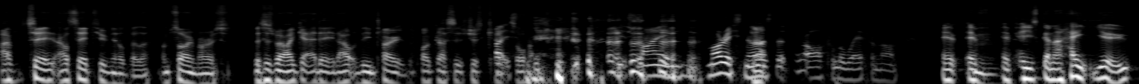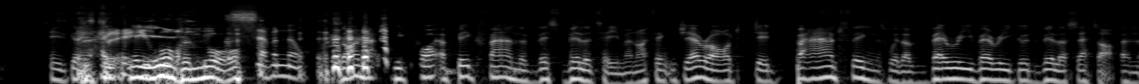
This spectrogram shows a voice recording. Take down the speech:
I've say I'll say two 0 Villa. I'm sorry, Morris. This is where I get edited out of the entire the podcast. It's just kept it's talking. it's fine. Morris No. knows that they're awful away from home. If if, Hmm. if he's going to hate you, he's going to He's hate hate me you more. even more. Seven 0 because I'm actually quite a big fan of this Villa team, and I think Gerrard did bad things with a very, very good Villa setup. And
